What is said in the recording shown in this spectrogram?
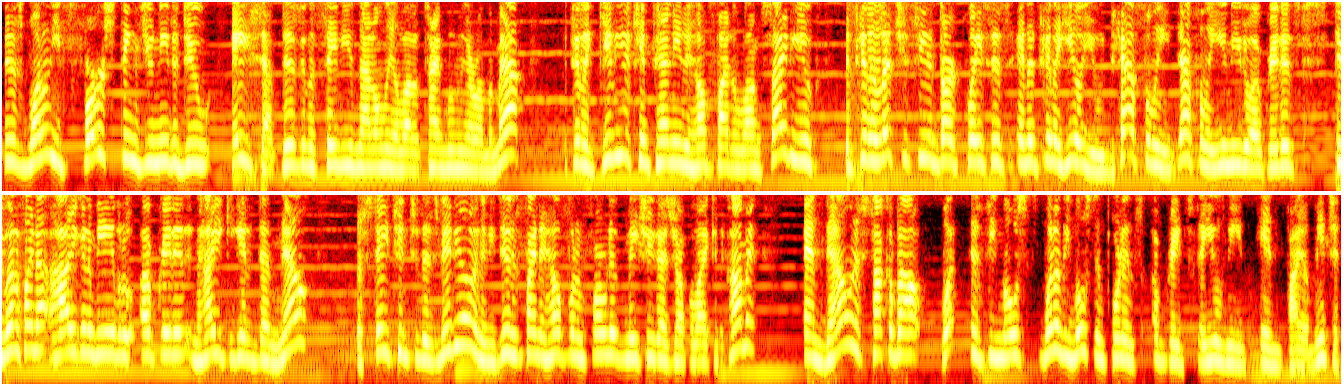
this is one of the first things you need to do ASAP. This is going to save you not only a lot of time moving around the map, it's going to give you a companion to help fight alongside you. It's going to let you see in dark places and it's going to heal you. Definitely, definitely you need to upgrade it. So you want to find out how you're going to be able to upgrade it and how you can get it done now, Uh, stay tuned to this video. And if you did find it helpful and informative, make sure you guys drop a like and a comment. And now let's talk about what is the most, one of the most important upgrades that you'll need in Biomutant.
